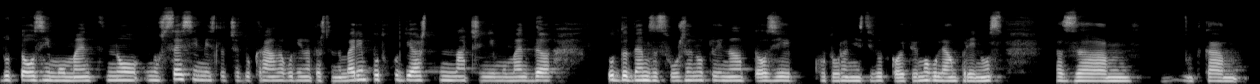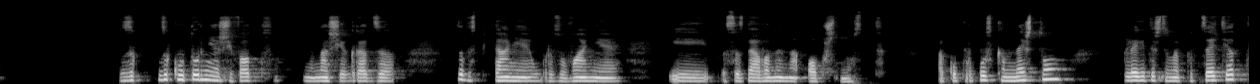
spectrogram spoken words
до този момент, но, но все си мисля, че до края на годината ще намерим подходящ начин и момент да отдадем заслуженото и на този културен институт, който има голям принос за така, за, за културния живот на нашия град, за, за възпитание, образование и създаване на общност. Ако пропускам нещо, колегите ще ме подсетят.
